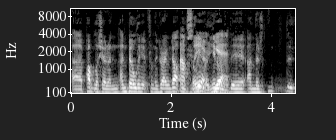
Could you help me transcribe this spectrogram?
a publisher and, and building it from the ground up. Absolutely, there, yeah. Know, the, and there's the,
